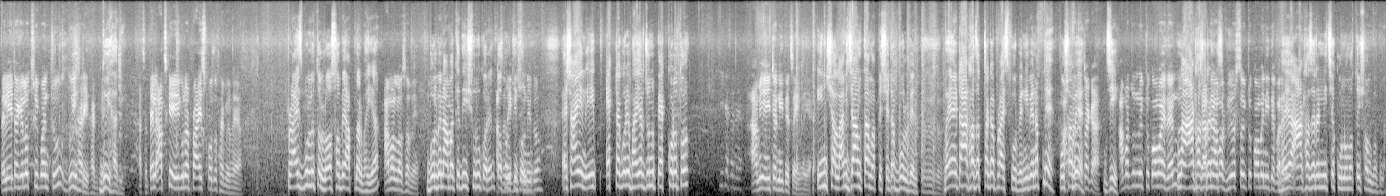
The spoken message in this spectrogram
তাহলে এটা গেল থ্রি পয়েন্ট টু দুই হারি থাকবে। দুই হারি আচ্ছা তাহলে আজকে এইগুলোর প্রাইস কত থাকবে ভাইয়া? প্রাইস বললে তো লস হবে আপনার ভাইয়া। আমার লস হবে? বলবেন আমাকে দিয়ে শুরু করেন আচ্ছা, তখন কি করব? তো। শাইন শাহিন এই একটা করে ভাইয়ার জন্য প্যাক করো তো। আমি এইটা নিতে চাই ভাইয়া। ইনশাল্লাহ আমি জানতাম আপনি সেটা বলবেন। ভাইয়া এটা আট হাজার টাকা প্রাইস পড়বে। নিবেন আপনি? পোষাবে? 8,000 টাকা? জি। আমার জন্য একটু কমাই দেন। না, 8,000 এর আমার ভিউয়ার্স একটু কমে নিতে পারে। ভাইয়া আট হাজারের নিচে কোনো মতেই সম্ভব না।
